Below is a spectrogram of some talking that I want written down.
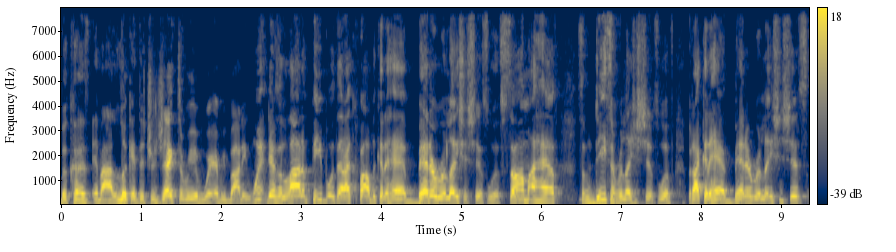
Because if I look at the trajectory of where everybody went, there's a lot of people that I probably could have had better relationships with. Some I have some decent relationships with, but I could have had better relationships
